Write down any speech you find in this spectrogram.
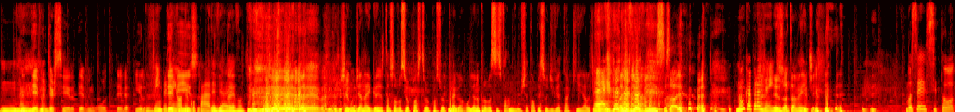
Uhum. Teve um terceiro, teve um outro, teve aquilo. Sempre Teve tem outro isso. culpado. Teve a né? Eva. É, é, Chega um dia na igreja, tá só você e o pastor, o pastor prega olhando pra vocês e fala, puxa, tal pessoa devia estar aqui. Ela devia, É, ela devia ouvir isso, sabe? nunca é pra gente. Exatamente. Você citou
